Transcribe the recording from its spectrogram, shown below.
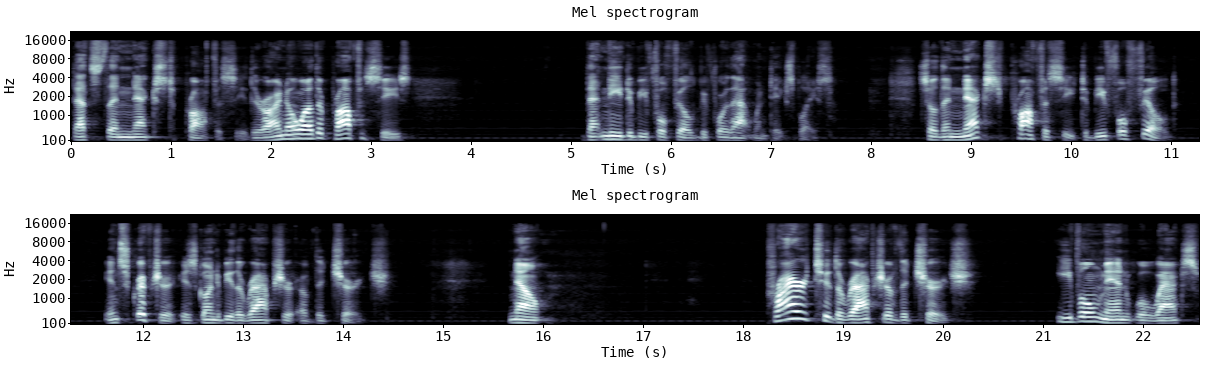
That's the next prophecy. There are no other prophecies that need to be fulfilled before that one takes place. So the next prophecy to be fulfilled in Scripture is going to be the rapture of the church. Now, prior to the rapture of the church, evil men will wax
